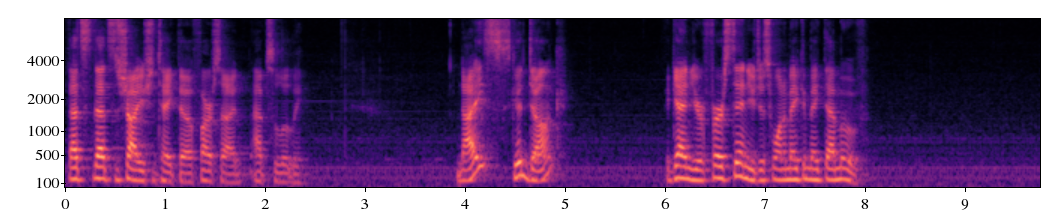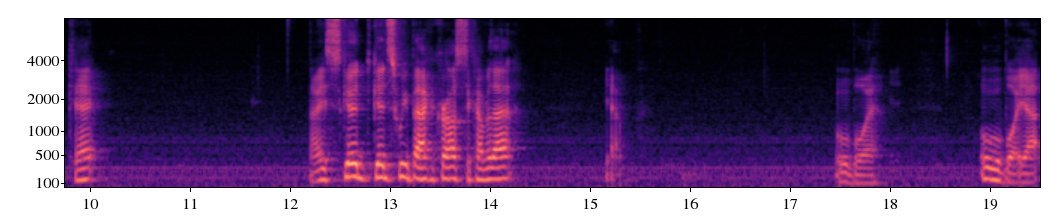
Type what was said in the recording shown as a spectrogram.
That's that's the shot you should take though. Far side, absolutely. Nice, good dunk. Again, you're first in. You just want to make him make that move. Okay. Nice, good good sweep back across to cover that. Yeah. Oh boy. Oh boy, yeah.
